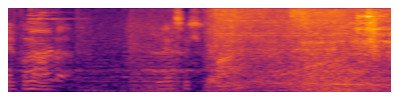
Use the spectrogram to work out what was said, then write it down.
얘구나. 이 녀석이구만.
